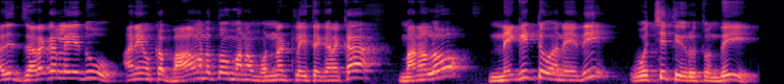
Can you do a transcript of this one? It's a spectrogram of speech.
అది జరగలేదు అనే ఒక భావనతో మనం ఉన్నట్లయితే గనక మనలో నెగిటివ్ అనేది వచ్చి తీరుతుంది.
